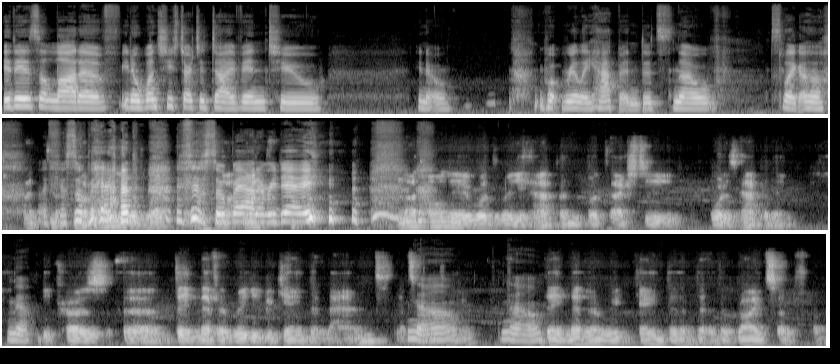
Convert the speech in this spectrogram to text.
it is a lot of you know once you start to dive into you know what really happened. It's no it's like, ugh, I feel so bad. I feel so not, bad not, every day. not only what really happened, but actually what is happening yeah. Because uh, they never really regained the land. That's no. No. They never regained the, the, the rights of, of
